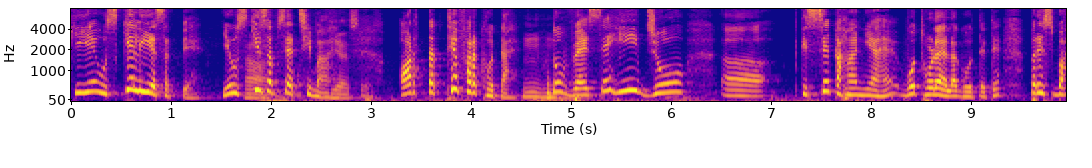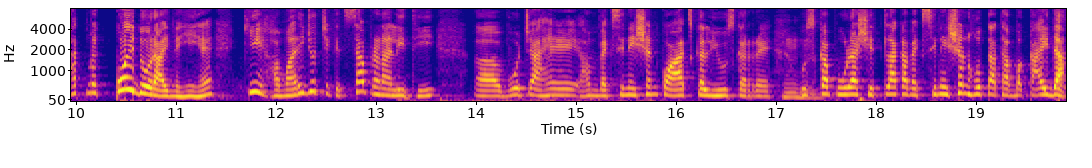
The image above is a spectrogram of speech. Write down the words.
कि ये उसके लिए सत्य है। ये उसकी हाँ, सबसे अच्छी माँ है. और तथ्य फ़र्क होता है। तो वैसे ही जो किस्से कहानियाँ हैं वो थोड़े अलग होते थे। पर इस बात में कोई दो राय नहीं है कि हमारी जो चिकित्सा प्रणाली थी वो चाहे हम वैक्सीनेशन को आजकल यूज़ कर रहे हैं हम्म, हम्म। उसका पूरा शीतला का वैक्सीनेशन होता था बकायदा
